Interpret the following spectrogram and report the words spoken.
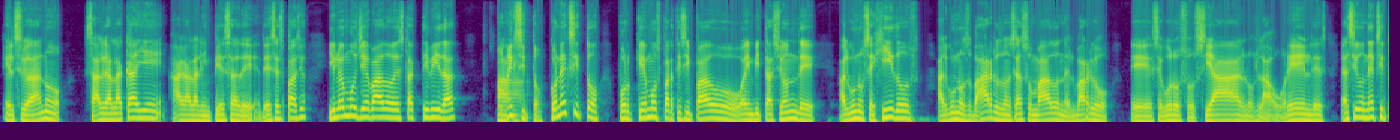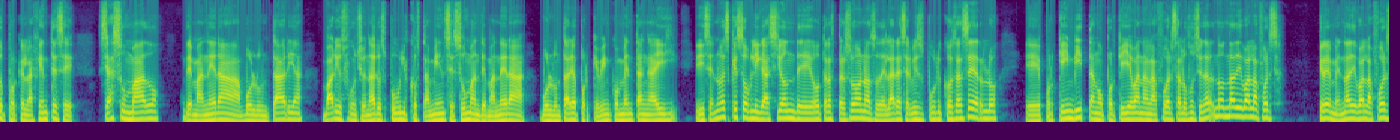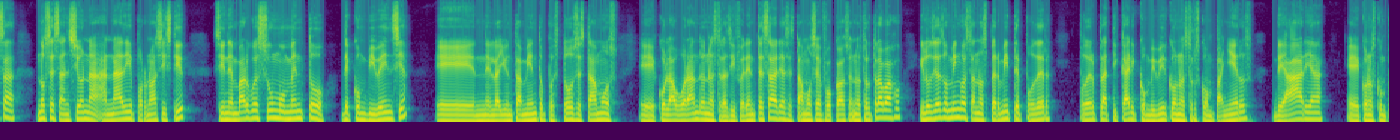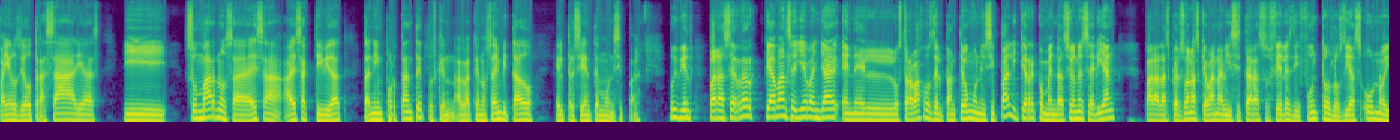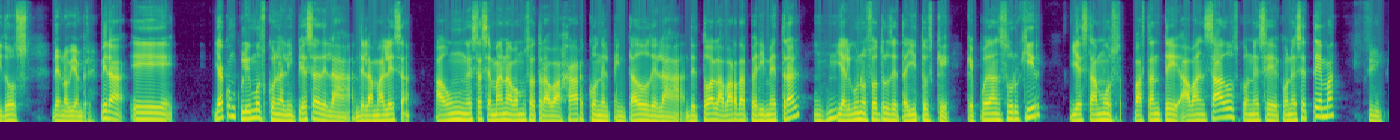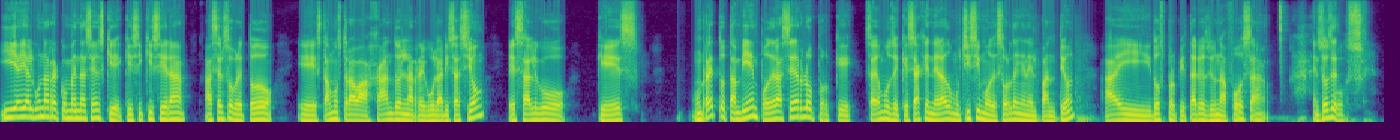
el ciudadano salga a la calle, haga la limpieza de, ese espacio y lo hemos llevado esta actividad con éxito. Con éxito, porque hemos participado a invitación de algunos ejidos, algunos barrios donde se han sumado, en el barrio eh, Seguro Social, los Laureles. Ha sido un éxito porque la gente se, se ha sumado de manera voluntaria. Varios funcionarios públicos también se suman de manera voluntaria porque bien comentan ahí y dicen, no es que es obligación de otras personas o del área de servicios públicos hacerlo. Eh, ¿Por qué invitan o por qué llevan a la fuerza a los funcionarios? No, nadie va a la fuerza. Créeme, nadie va a la fuerza. No se sanciona a nadie por no asistir. Sin embargo, es un momento de convivencia en el ayuntamiento, pues todos estamos eh, colaborando en nuestras diferentes áreas, estamos enfocados en nuestro trabajo y los días domingos hasta nos permite poder, poder platicar y convivir con nuestros compañeros de área, eh, con los compañeros de otras áreas y sumarnos a esa, a esa actividad tan importante pues que, a la que nos ha invitado el presidente municipal. Muy bien, para cerrar, ¿qué avance llevan ya en los trabajos del Panteón Municipal y qué recomendaciones serían para las personas que van a visitar a sus fieles difuntos los días 1 y 2 de noviembre? Mira, eh, ya concluimos con la limpieza de la, de la maleza. Aún esta semana vamos a trabajar con el pintado de, la, de toda la barda perimetral y algunos otros detallitos que, que puedan surgir. Ya estamos bastante avanzados con ese, con ese tema. Y hay algunas recomendaciones que, que sí quisiera hacer, sobre todo eh, estamos trabajando en la regularización. Es algo que es un reto también poder hacerlo porque sabemos de que se ha generado muchísimo desorden en el panteón. Hay dos propietarios de una fosa. Entonces,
